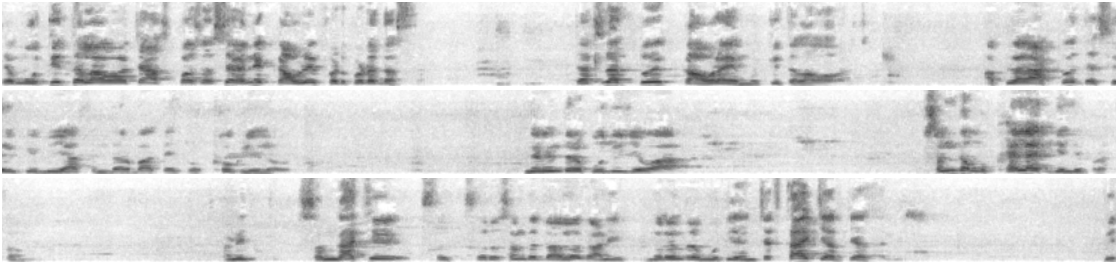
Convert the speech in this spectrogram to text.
त्या मोती तलावाच्या आसपास असे अनेक कावळे फडफडत असतात. त्यातला तो एक कावळा आहे मोती तलावावरचा. आपल्याला आठवत असेल की मी या संदर्भात एक रोखोक लिहिलं होतं. नरेंद्र मोदी जेव्हा संघ मुख्यालयात गेले प्रथम आणि संघाचे सरसंघ चालक आणि नरेंद्र मोदी यांच्यात काय चर्चा झाली? ती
